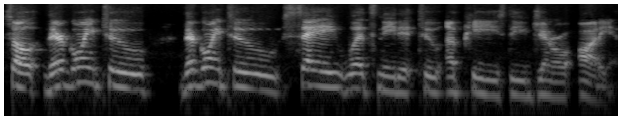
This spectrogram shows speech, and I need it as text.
so they're going to they're going to say what's needed to appease the general audience.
